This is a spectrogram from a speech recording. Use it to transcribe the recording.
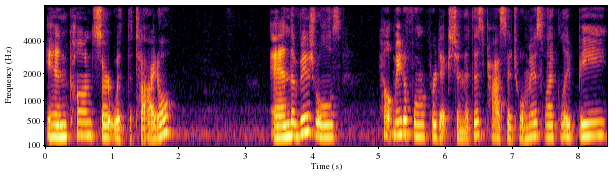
in concert with the title and the visuals help me to form a prediction that this passage will most likely be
